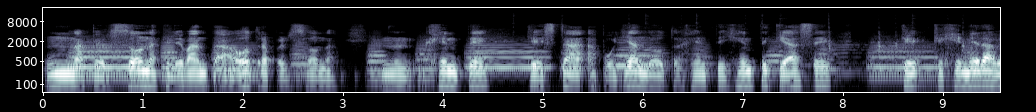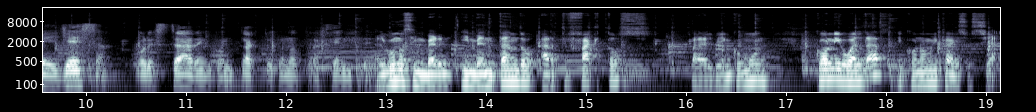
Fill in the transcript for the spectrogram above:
una persona que levanta a otra persona, mm, gente que está apoyando a otra gente y gente que hace, que, que genera belleza por estar en contacto con otra gente. Algunos inventando artefactos para el bien común, con igualdad económica y social.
